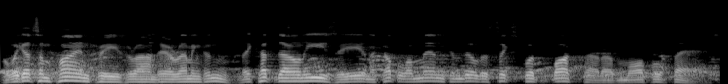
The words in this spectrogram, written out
Well, we got some pine trees around here, Remington. They cut down easy, and a couple of men can build a six foot box out of them awful fast.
